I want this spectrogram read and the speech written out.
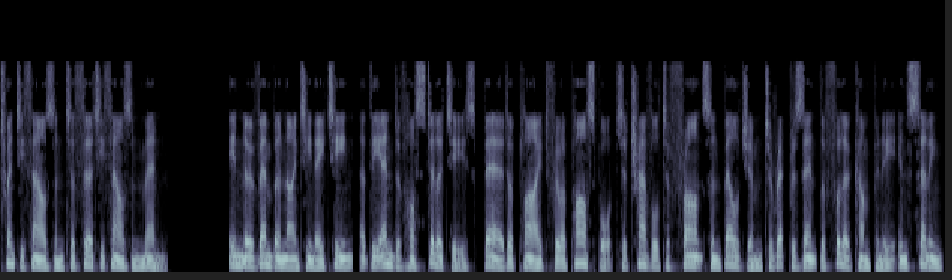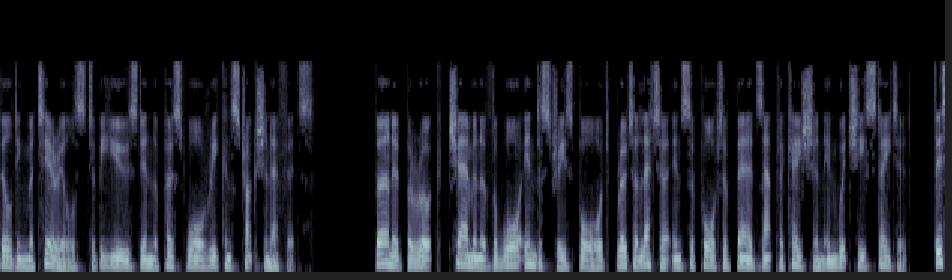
20,000 to 30,000 men. In November 1918, at the end of hostilities, Baird applied for a passport to travel to France and Belgium to represent the Fuller Company in selling building materials to be used in the post-war reconstruction efforts. Bernard Baruch, chairman of the War Industries Board, wrote a letter in support of Baird's application in which he stated, this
